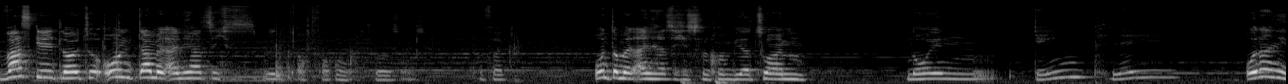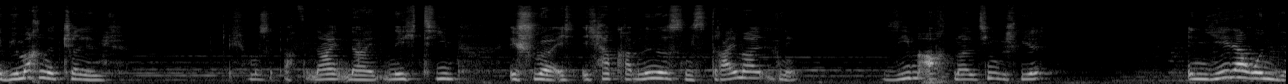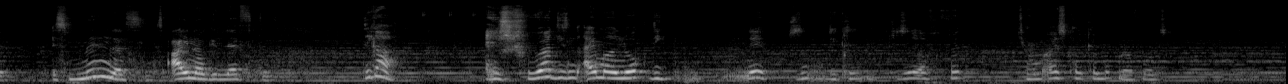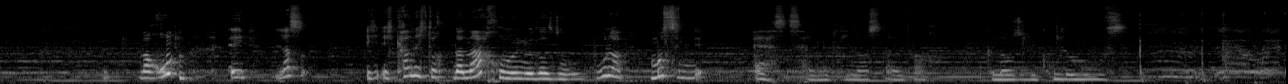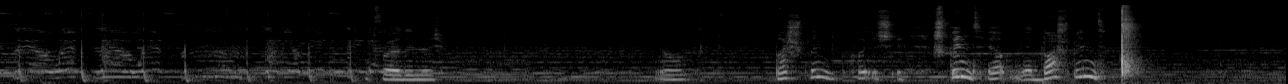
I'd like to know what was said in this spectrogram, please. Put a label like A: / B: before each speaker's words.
A: Was geht, Leute? Und damit ein herzliches Willkommen. Aus. Perfekt. Und damit ein herzliches Willkommen wieder zu einem neuen Gameplay. Oder nee, wir machen eine Challenge. Ich muss. Ach, nein, nein, nicht Team. Ich schwöre, ich, ich habe gerade mindestens dreimal. Nee. Sieben, achtmal Team gespielt. In jeder Runde ist mindestens einer geleftet. Digga, ich schwöre, die sind einmal noch. Die. Nee, die sind, die, die sind einfach weg. Die haben eiskalt keinen Bock mehr auf uns. Warum? Ey, lass. Ich, ich kann dich doch danach holen oder so. Bruder, muss ich. nicht. Es ist halt wirklich lost einfach. Genauso wie coole Moves. Ich feier den nicht. Ja. Was spinnt? Spinnt, ja. Was spinnt?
